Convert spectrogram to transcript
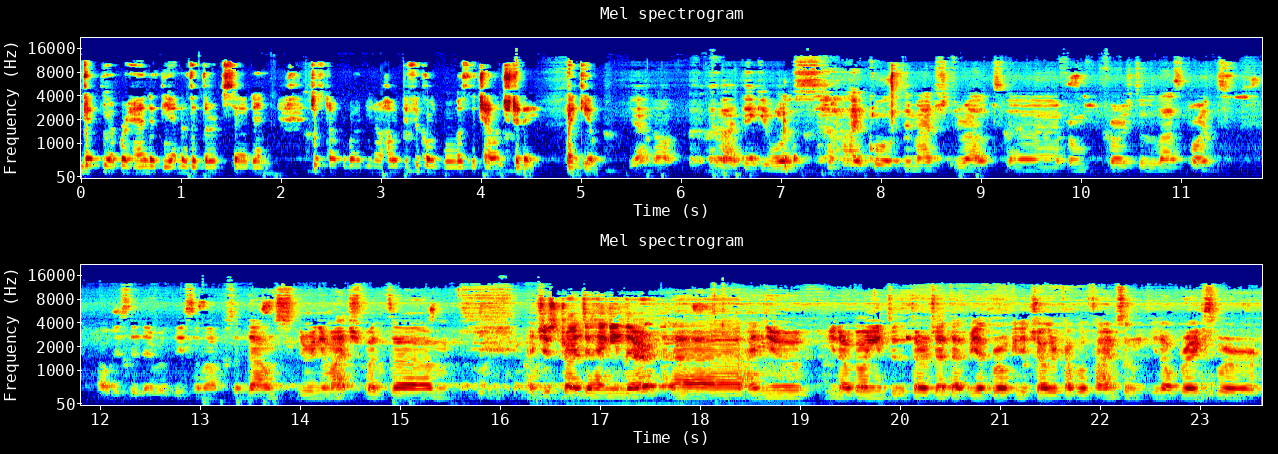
get the upper hand at the end of the third set? And just talk about you know how difficult was the challenge today? Thank you. Yeah, no, I think it was high quality match throughout, uh, from first to the last point. Obviously, there will be some ups and downs during a match, but um, I just tried to hang in there. Uh, I knew, you know, going into the third set that we had broken each other a couple of times, and you know, breaks were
